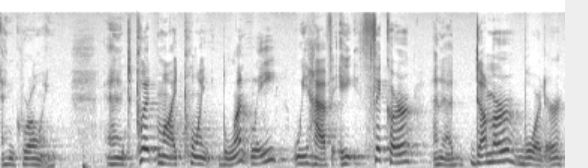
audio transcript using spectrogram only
and growing. And to put my point bluntly, we have a thicker and a dumber border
